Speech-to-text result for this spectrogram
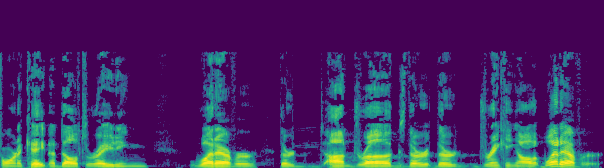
fornicating, adulterating, whatever. They're on drugs. They're, they're drinking all, whatever.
